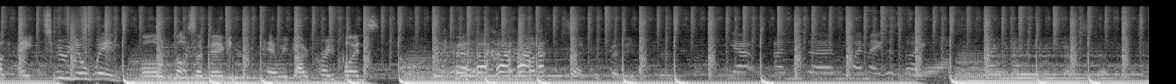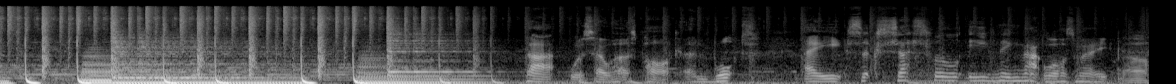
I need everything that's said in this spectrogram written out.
Prague, a 2-0 win for Not So Big. Here we go, three points. yeah, and um, my mate was like... That was Selhurst Park, and what a successful evening that was, mate. Oh.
